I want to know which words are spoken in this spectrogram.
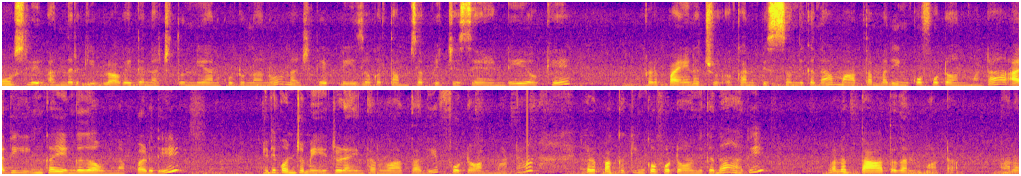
మోస్ట్లీ అందరికీ ఈ బ్లాగ్ అయితే నచ్చుతుంది అనుకుంటున్నాను. నచ్చితే ప్లీజ్ ఒక థమ్స్ అప్ ఇచ్చేసేయండి ఓకే ఇక్కడ పైన చూ కనిపిస్తుంది కదా మా అత్తమ్మది ఇంకో ఫోటో అనమాట అది ఇంకా యంగ్గా ఉన్నప్పటిది. ఇది కొంచెం ఏజ్డ్ అయిన తర్వాత అది ఫోటో అనమాట ఇక్కడ పక్కకి ఇంకో ఫోటో ఉంది కదా అది వాళ్ళ తాతది అనమాట వాళ్ళ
